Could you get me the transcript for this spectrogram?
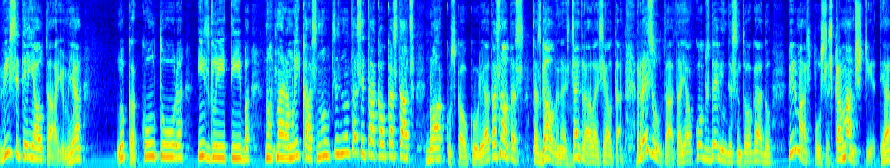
visi tie jautājumi, ja, nu, kā kultūra, izglītība. Nu, apmēram likās, nu, nu, tas ir kaut kas tāds blakus kaut kur. Jā. Tas nav tas, tas galvenais, centrālais jautājums. Rezultātā jau kopš 90. gadu pirmās puses, kā man šķiet, ja,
